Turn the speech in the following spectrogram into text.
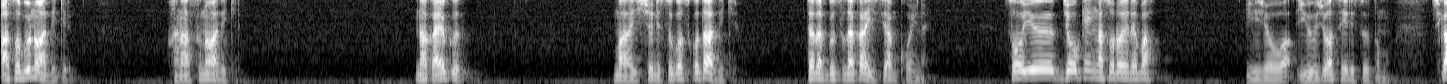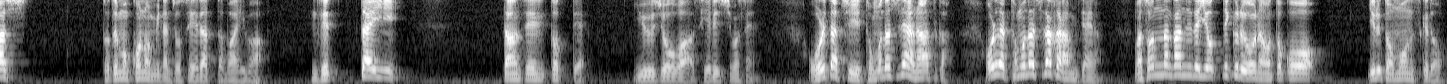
遊ぶのはできる。話すのはできる。仲良くまあ一緒に過ごすことはできる。ただ物だから一線超えない。そういう条件が揃えれば、友情は、友情は成立すると思う。しかし、とても好みな女性だった場合は、絶対に男性にとって友情は成立しません。俺たち友達だよな、とか、俺たち友達だから、みたいな。まあそんな感じで寄ってくるような男、いると思うんですけど、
